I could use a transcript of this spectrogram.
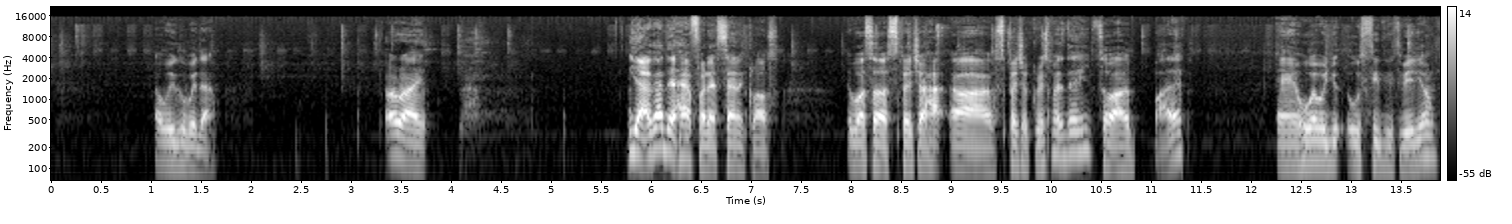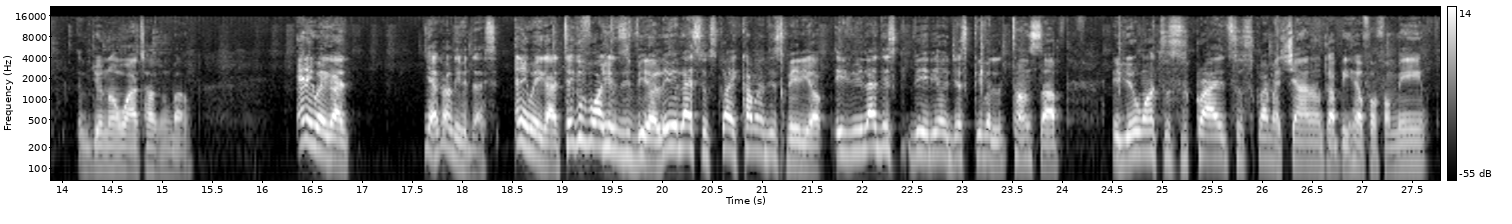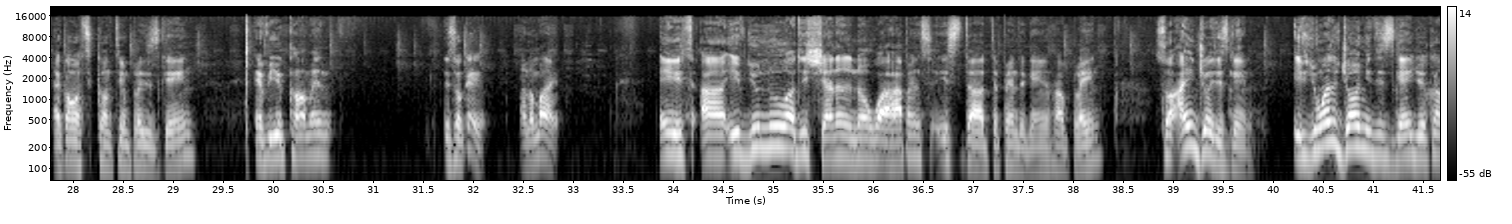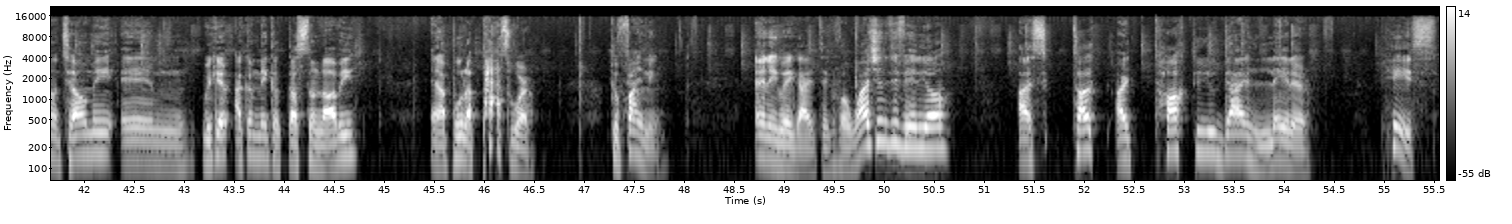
Are we good with that? Alright. Yeah, I got the hat for that Santa Claus. It was a special uh, special Christmas day, so I bought it. And whoever you will see this video, you know what I'm talking about. Anyway, guys, yeah, I gotta leave it guys. Anyway, guys, thank you for watching this video. Leave a like, subscribe, comment this video. If you like this video, just give it a thumbs up. If you want to subscribe, subscribe my channel. Gonna be helpful for me. I can continue play this game. If you comment, it's okay. I don't mind. If uh, if you new at this channel, you know what happens. It's the depend the game how playing. So I enjoy this game. If you want to join me this game, you're gonna tell me, and we can I can make a custom lobby, and I put a password to find me. Anyway, guys, thank you for watching this video. I talk I talk to you guys later. Peace.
